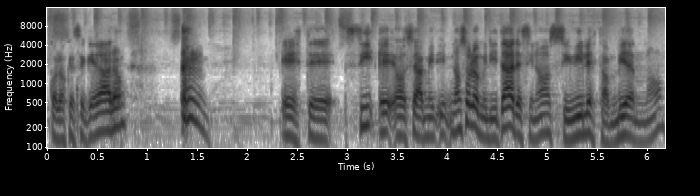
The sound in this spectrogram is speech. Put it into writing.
con los que se quedaron. Este, sí, eh, o sea, no solo militares, sino civiles también, ¿no?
